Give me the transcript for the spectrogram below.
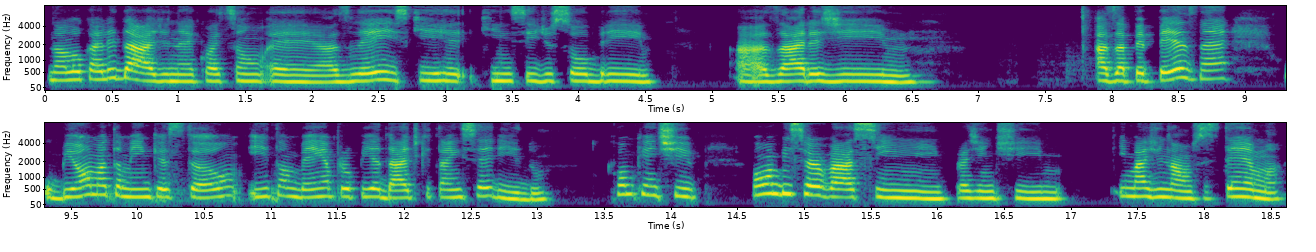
na localidade, né? Quais são é, as leis que, que incidem sobre as áreas de as APPs, né? O bioma também em questão e também a propriedade que está inserido. Como que a gente vamos observar assim para a gente imaginar um sistema?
